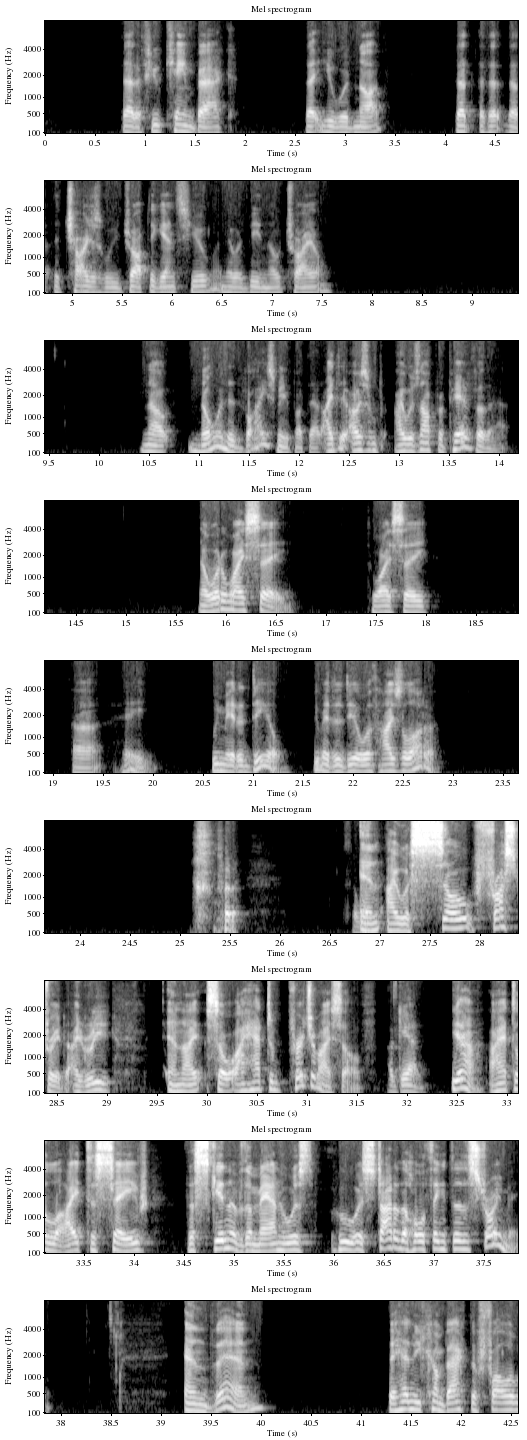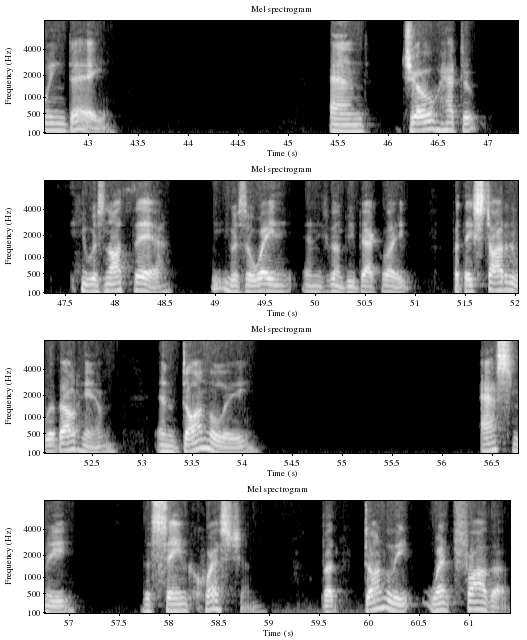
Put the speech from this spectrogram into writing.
that if you came back that you would not, that, that, that the charges would be dropped against you and there would be no trial? Now, no one advised me about that. I, did, I, was, I was not prepared for that. Now, what do I say? Do I say, uh, hey, we made a deal. We made a deal with Heiselata. but, So and I was so frustrated. I really, and I, so I had to perjure myself. again, Yeah, I had to lie to save the skin of the man who was who was started the whole thing to destroy me. And then they had me come back the following day. And Joe had to he was not there. He was away and he's going to be back late. But they started without him and Donnelly asked me the same question. But Donnelly went farther.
